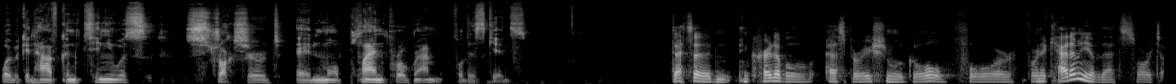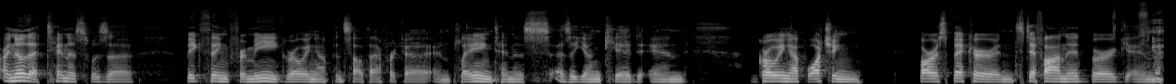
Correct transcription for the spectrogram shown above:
where we can have continuous, structured, and more planned program for these kids that's an incredible aspirational goal for for an academy of that sort. I know that tennis was a big thing for me growing up in South Africa and playing tennis as a young kid and growing up watching Boris Becker and Stefan Edberg and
